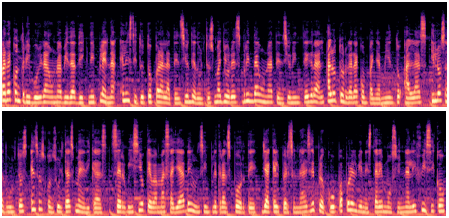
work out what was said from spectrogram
Para contribuir a una vida digna y plena, el Instituto para la Atención de Adultos Mayores brinda una atención integral al otorgar acompañamiento a las y los adultos en sus consultas médicas, servicio que va más allá de un simple transporte, ya que el personal se preocupa por el bienestar emocional y físico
